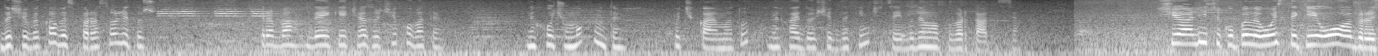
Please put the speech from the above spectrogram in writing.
дощовика, без парасолі, тож треба деякий час очікувати. Не хочу мокнути. Почекаємо тут, нехай дощик закінчиться і будемо повертатися. Ще Алісі купили ось такий обруч.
